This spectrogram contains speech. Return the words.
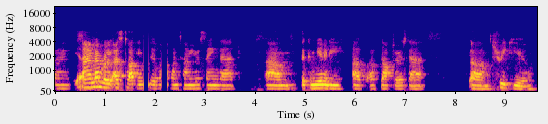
right. Yeah. I remember us talking to one time. You were saying that um, the community of, of doctors that um, treat you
